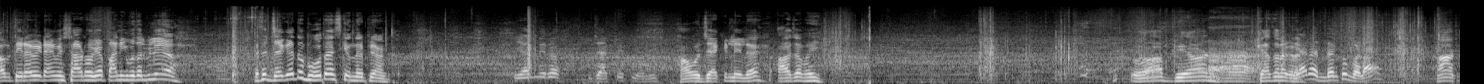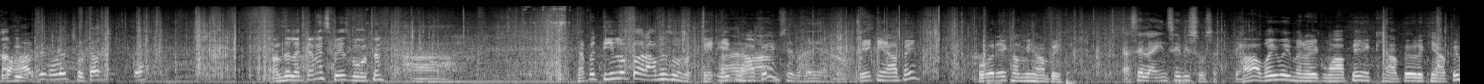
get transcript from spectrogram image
अब तेरा भी टाइम स्टार्ट हो गया पानी की बोतल भी ले ऐसे जगह तो बहुत है इसके अंदर प्रियंक। यार मेरा जैकेट ले ली। हाँ वो जैकेट ले ले। आ जा भाई। वाह प्रियंक कैसा लग रहा है? यार अंदर तो बड़ा। है हाँ काफ़ी बाहर से थोड़ा छोटा सा अंदर लगता है ना स्पेस बहुत है। हाँ। यहाँ पे तीन लोग तो आराम से सो सकते हैं। एक वहाँ पे से भाई एक यहाँ पे। और एक हम यहाँ पे। ऐसे लाइन से भी सो सकते हैं। हाँ वही वही मैंने एक वहाँ पे एक यहाँ पे और एक यहाँ पे।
